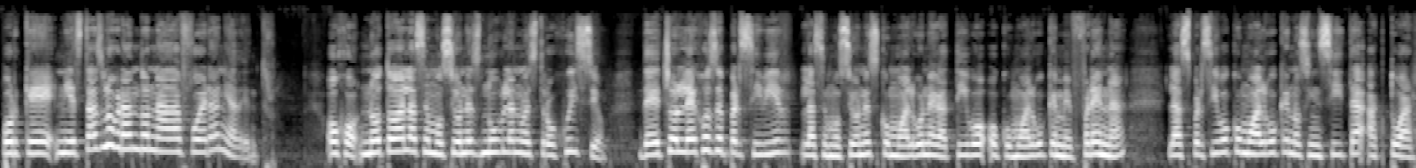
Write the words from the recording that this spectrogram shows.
porque ni estás logrando nada afuera ni adentro. Ojo, no todas las emociones nublan nuestro juicio. De hecho, lejos de percibir las emociones como algo negativo o como algo que me frena, las percibo como algo que nos incita a actuar.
